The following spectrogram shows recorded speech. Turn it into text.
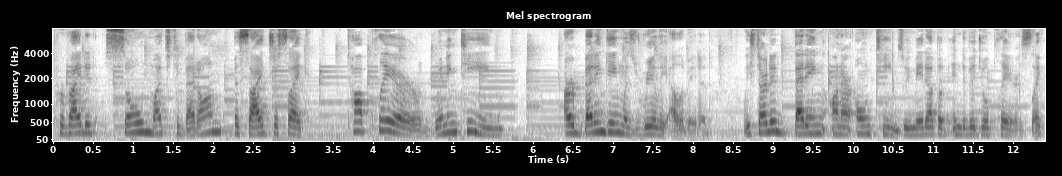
provided so much to bet on besides just like top player, winning team. Our betting game was really elevated. We started betting on our own teams we made up of individual players, like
